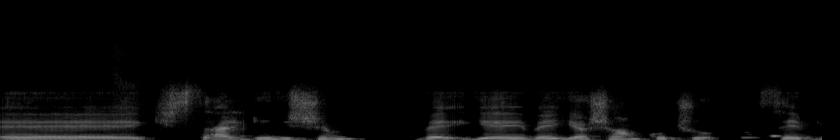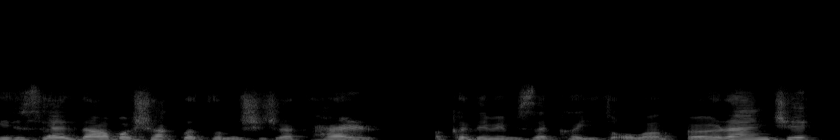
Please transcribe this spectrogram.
eee, kişisel gelişim ve ve yaşam koçu sevgili Selda Başak'la tanışacak. Her akademimize kayıt olan öğrenci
